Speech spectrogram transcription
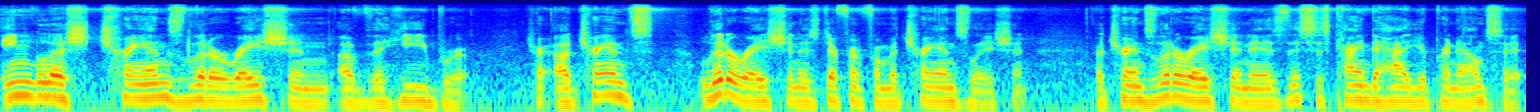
English transliteration of the Hebrew. A transliteration is different from a translation. A transliteration is this is kind of how you pronounce it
